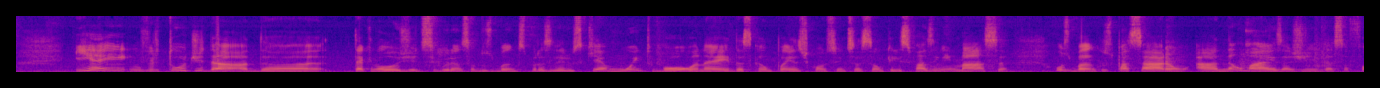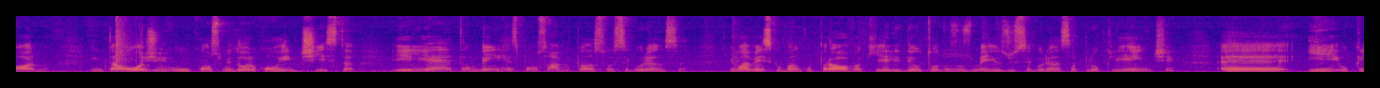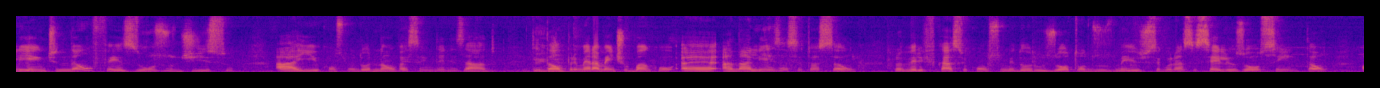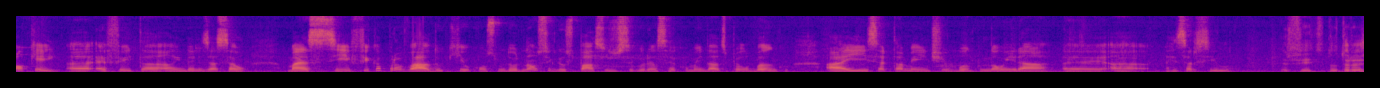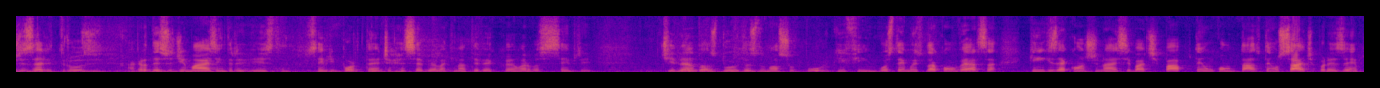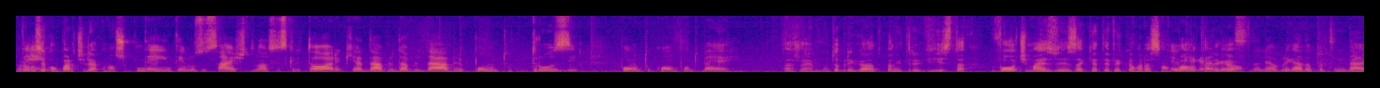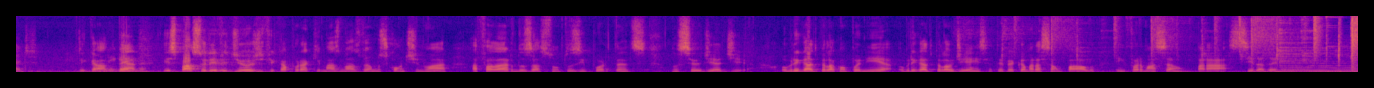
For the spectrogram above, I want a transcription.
E aí, em virtude da, da tecnologia de segurança dos bancos brasileiros, que é muito boa, né, e das campanhas de conscientização que eles fazem em massa, os bancos passaram a não mais agir dessa forma. Então, hoje, o consumidor, o correntista, ele é também responsável pela sua segurança. E uma vez que o banco prova que ele deu todos os meios de segurança para o cliente é, e o cliente não fez uso disso, aí o consumidor não vai ser indenizado. Entendi. Então, primeiramente, o banco é, analisa a situação para verificar se o consumidor usou todos os meios de segurança. Se ele usou, sim, então, ok, é, é feita a indenização. Mas se fica provado que o consumidor não seguiu os passos de segurança recomendados pelo banco, aí certamente o banco não irá é, ressarci-lo. Perfeito. Doutora Gisele Truzzi, agradeço demais a entrevista. Sempre importante recebê-la aqui na TV Câmara. Você sempre tirando as dúvidas do nosso público. Enfim, gostei muito da conversa. Quem quiser continuar esse bate-papo, tem um contato, tem um site, por exemplo, para você compartilhar com o nosso público? Tem, temos o site do nosso escritório, que é www.truze.com.br. Tá, Joia. Muito obrigado pela entrevista. Volte mais vezes aqui à TV Câmara São Eu Paulo, que agradeço, tá legal? Daniel. Obrigada a oportunidade. Obrigado. Obrigada. Bem, Espaço Livre de hoje fica por aqui, mas nós vamos continuar a falar dos assuntos importantes no seu dia a dia. Obrigado pela companhia, obrigado pela audiência. TV Câmara São Paulo, informação para a cidadania.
